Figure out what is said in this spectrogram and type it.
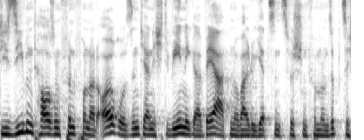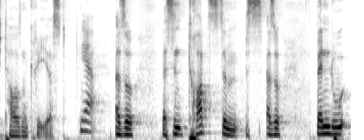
die 7500 Euro sind ja nicht weniger wert, nur weil du jetzt inzwischen 75.000 kreierst. Ja. Also, es sind trotzdem, also, wenn du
